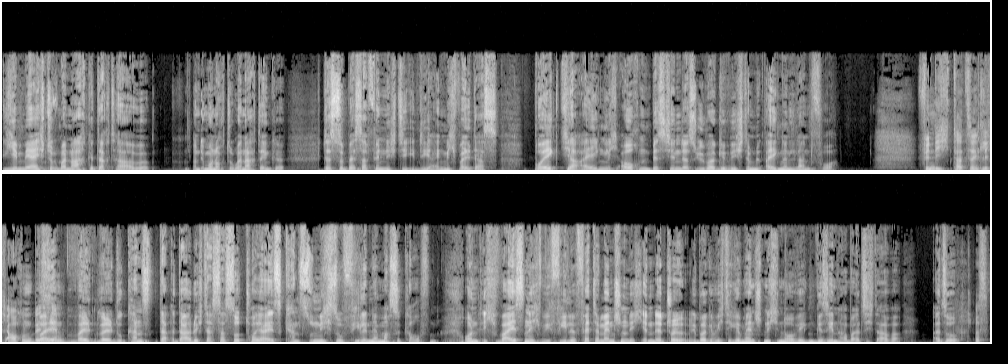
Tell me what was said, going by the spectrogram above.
je mehr ich darüber nachgedacht habe und immer noch drüber nachdenke, desto besser finde ich die Idee eigentlich, weil das beugt ja eigentlich auch ein bisschen das Übergewicht im eigenen Land vor. Finde ich tatsächlich auch ein Weil, bisschen. weil, weil du kannst, da, dadurch, dass das so teuer ist, kannst du nicht so viel in der Masse kaufen. Und ich weiß nicht, wie viele fette Menschen ich in, äh, übergewichtige Menschen ich in Norwegen gesehen habe, als ich da war. Also, Das,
